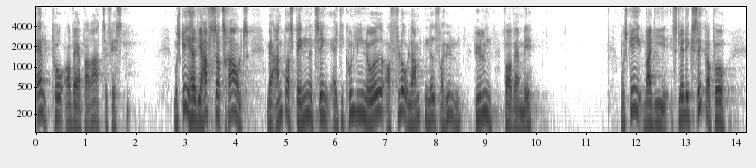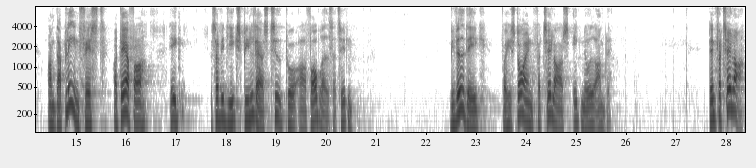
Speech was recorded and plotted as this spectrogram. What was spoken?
alt på at være parat til festen. Måske havde de haft så travlt med andre spændende ting, at de kun lige nåede at flå lampen ned fra hylden, hylden for at være med. Måske var de slet ikke sikre på, om der blev en fest, og derfor ikke, så vil de ikke spilde deres tid på at forberede sig til den. Vi ved det ikke, for historien fortæller os ikke noget om det. Den fortæller,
